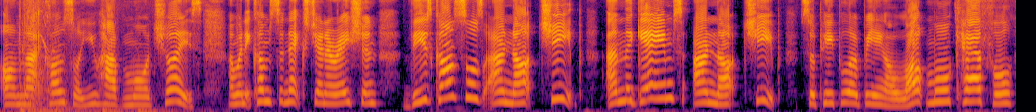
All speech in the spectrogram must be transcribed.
on that console. You have more choice. And when it comes to next generation, these consoles are not cheap, and the games are not cheap. So people are being a lot more careful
